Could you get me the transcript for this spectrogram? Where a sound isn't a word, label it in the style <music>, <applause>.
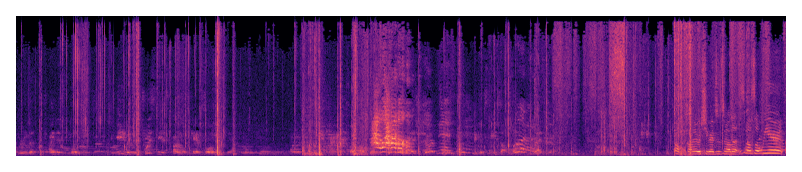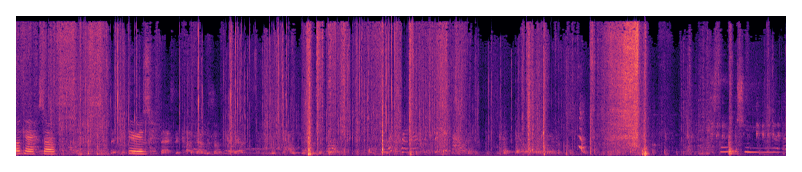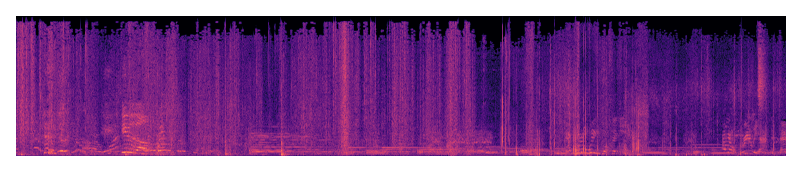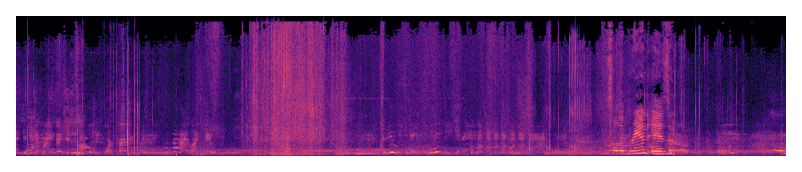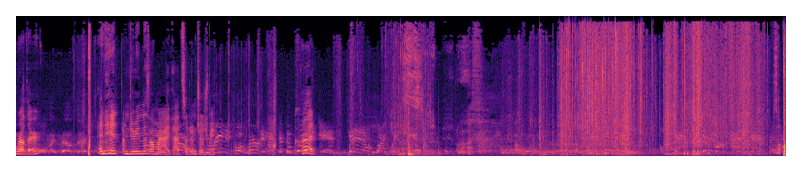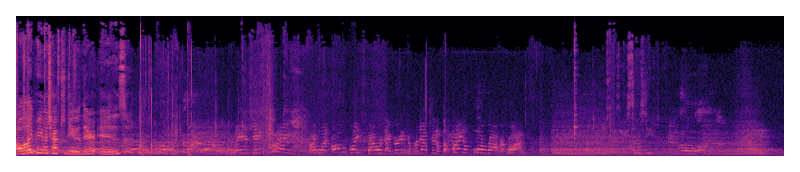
you guys could smell that. It smells so weird. Okay, so here's. That's brand is Brother. And hint, I'm doing this on my iPad, so don't judge me. Crud. So all I pretty much have to do there is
